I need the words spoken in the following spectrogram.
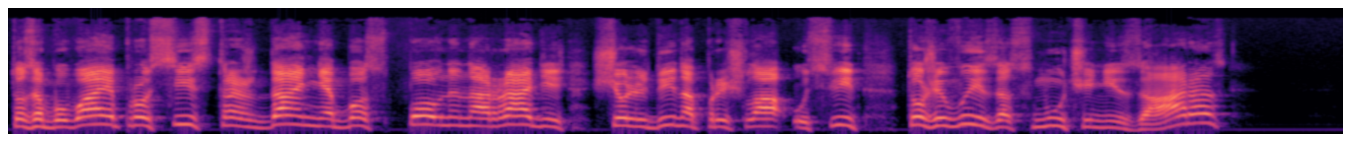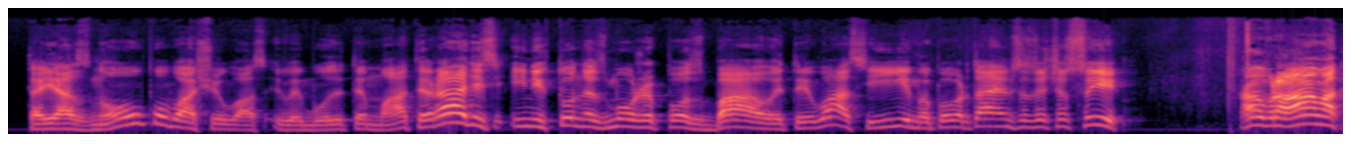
то забуває про всі страждання, бо сповнена радість, що людина прийшла у світ. Тож і ви засмучені зараз. Та я знову побачу вас, і ви будете мати радість, і ніхто не зможе позбавити вас її. Ми повертаємося за часи Авраама,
